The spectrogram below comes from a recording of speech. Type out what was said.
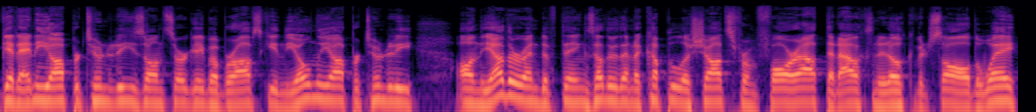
get any opportunities on Sergei Bobrovsky, and the only opportunity on the other end of things, other than a couple of shots from far out that Alex Nedeljkovic saw all the way,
